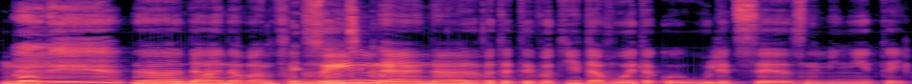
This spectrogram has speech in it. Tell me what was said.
да, да, на Ван Фудзин, э, на вот этой вот едовой такой улице знаменитой.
